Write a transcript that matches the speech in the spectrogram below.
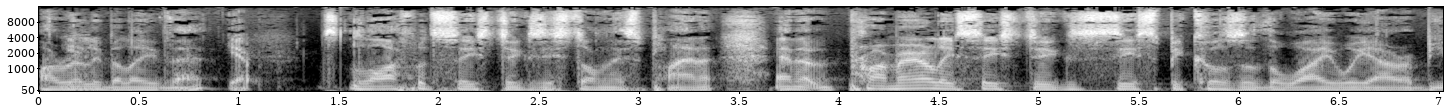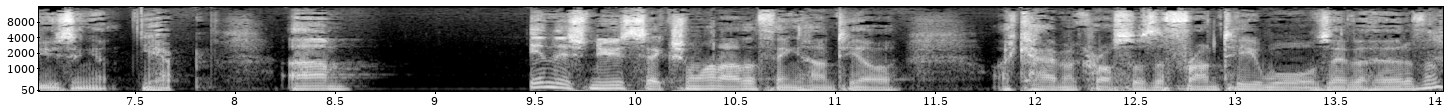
I really believe that. Yep. Life would cease to exist on this planet, and it would primarily cease to exist because of the way we are abusing it. Yep. Um, in this news section, one other thing, Hunty, I, I came across was the Frontier Wars. Ever heard of them?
